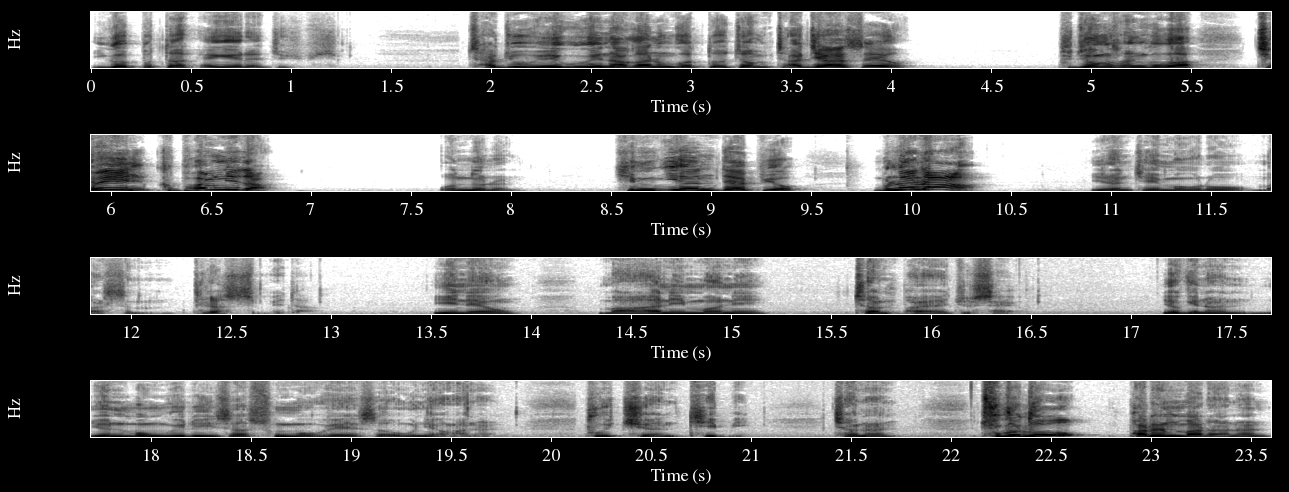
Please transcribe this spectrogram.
이것부터 해결해 주십시오. 자주 외국에 나가는 것도 좀 자제하세요. 부정선거가 제일 급합니다. 오늘은 김기현 대표 물러나! 이런 제목으로 말씀드렸습니다. 이 내용 많이 많이 전파해 주세요. 여기는 윤봉길 의사 숙모회에서 운영하는 부치현 TV. 저는 죽어도 바른 말하는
